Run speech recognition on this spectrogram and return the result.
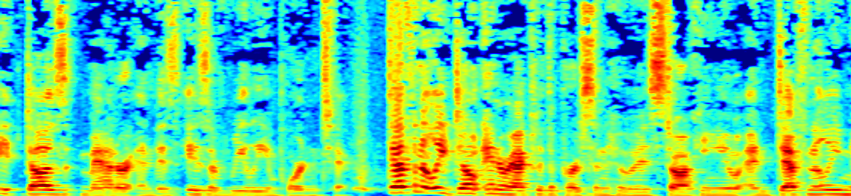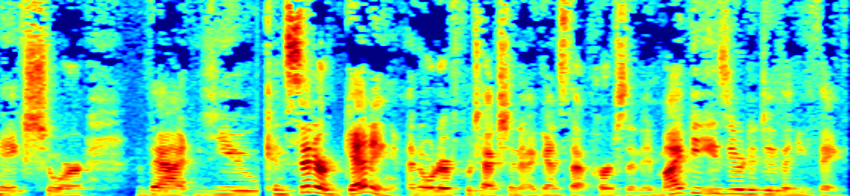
it does matter, and this is a really important tip. Definitely don't interact with the person who is stalking you, and definitely make sure that you consider getting an order of protection against that person. It might be easier to do than you think.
